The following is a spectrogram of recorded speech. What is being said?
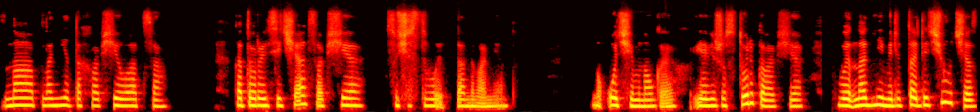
на планетах вообще у Отца, которые сейчас вообще существуют в данный момент ну, очень много их. Я вижу столько вообще. Вы над ними лета, лечу, сейчас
